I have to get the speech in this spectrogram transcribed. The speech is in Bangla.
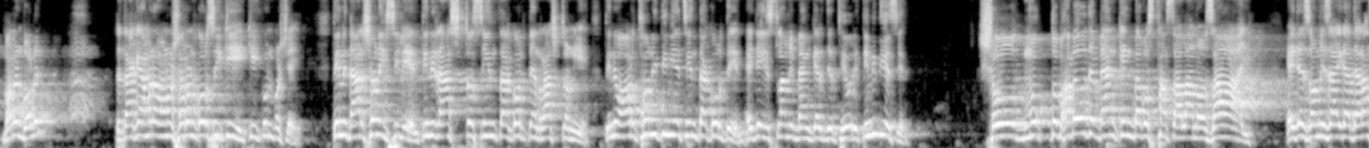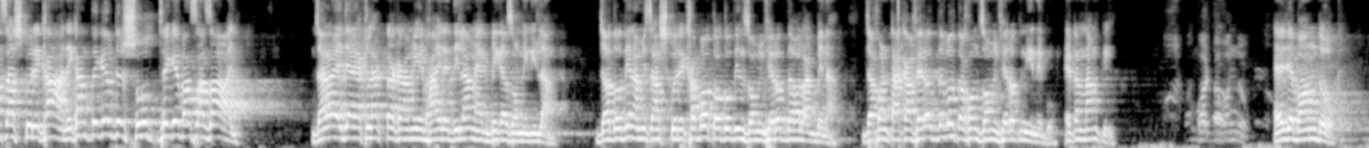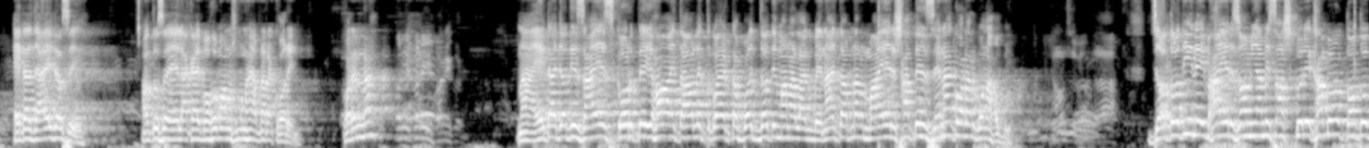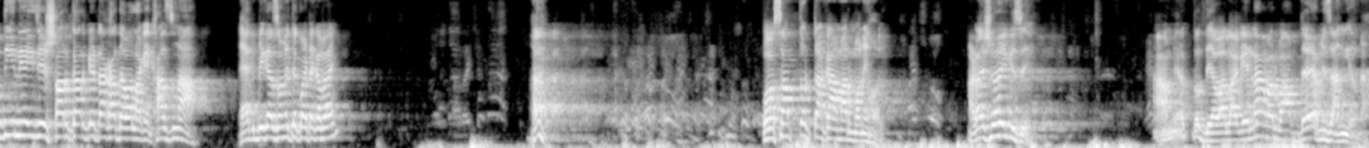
বলেন বলেন। তো তাকে আমরা অনুসরণ করছি কি? কি কোন বসে তিনি দার্শনিক ছিলেন, তিনি রাষ্ট্র চিন্তা করতেন, রাষ্ট্র নিয়ে। তিনি অর্থনীতি নিয়ে চিন্তা করতেন। এই যে ইসলামী ব্যাংকের যে থিওরি তিনি দিয়েছেন। সুদ মুক্ত ভাবেও যে ব্যাংকিং ব্যবস্থা চালানো যায়, এই যে জমি জায়গা যারা চাষ করে খান, এখান থেকেও যে সুদ থেকে বাঁচা যায়। যারা এই যে এক লাখ টাকা আমি এই ভাইরে দিলাম, এক বিঘা জমি নিলাম। যতদিন আমি চাষ করে খাব, ততদিন জমি ফেরত দেওয়া লাগবে না। যখন টাকা ফেরত দেব, তখন জমি ফেরত নিয়ে নেব। এটার নাম কি? এই যে বন্ধক। এটা জায়েজ আছে? অথচ এলাকায় বহু মানুষ মনে হয় আপনারা করেন। করেন না? না, এটা যদি জায়েজ করতেই হয়, তাহলে কয়েকটা পদ্ধতি মানা লাগবে। নয়তো আপনার মায়ের সাথে জেনা করার গোনা হবে। যতদিন এই ভাইয়ের জমি আমি চাষ করে খাব, ততদিন এই যে সরকারকে টাকা দেওয়া লাগে, খাজনা। এক বিঘা জমিতে কয় টাকা ভাই? হ্যাঁ? পঁচাত্তর টাকা আমার মনে হয়। আড়াইশো হয়ে গেছে। আমি আর তো দেওয়া লাগে না, আমার বাপ দেয়, আমি জানিও না।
